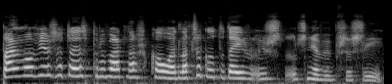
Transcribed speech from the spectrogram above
pan mówił, że to jest prywatna szkoła. Dlaczego tutaj już uczniowie przyszli?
